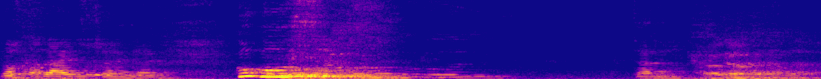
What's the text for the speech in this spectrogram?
Nochmal eins, drei, drei. Gugus. Da, da.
